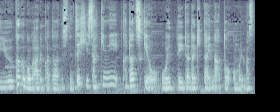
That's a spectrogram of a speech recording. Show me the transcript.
ていう覚悟がある方はですね是非先に片付けを終えていただきたいなと思います。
